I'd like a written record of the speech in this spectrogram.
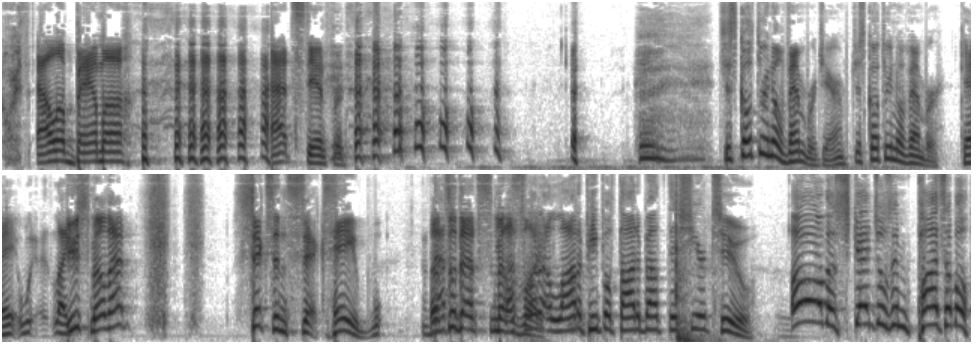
North Alabama, at Stanford. Just go through November, Jarom. Just go through November. Okay? Like, Do you smell that? Six and six. hey, w- that's, what that smells That's like. what a lot of people thought about this year too. Oh, the schedule's impossible.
